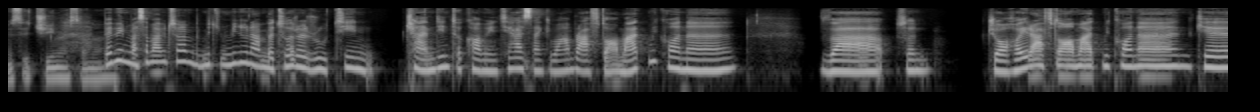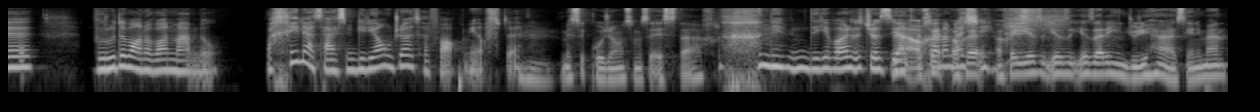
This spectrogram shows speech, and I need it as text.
مثل چی مثلا؟ ببین مثلا من می‌تونم می‌دونم به طور روتین چندین تا کامیونیتی هستن که با هم رفت و آمد می‌کنن و مثلا جاهایی رفت و آمد می‌کنن که ورود بانوان ممنوع. و خیلی از تصمیم گیری ها اونجا اتفاق میافته. مثل کجا؟ مثل مثل استخر؟ دیگه وارد جزئیات بکنم آخه, آخه یه, ذره اینجوری هست. یعنی من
